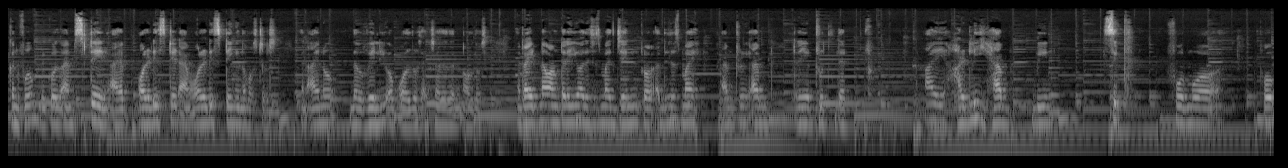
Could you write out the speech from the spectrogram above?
confirm because i'm staying i have already stayed i'm already staying in the hostels. And i know the value of all those exercises and all those. And right now i'm telling you this is my genuine pro- this is my i'm doing i'm telling you truth that i hardly have been sick for more for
